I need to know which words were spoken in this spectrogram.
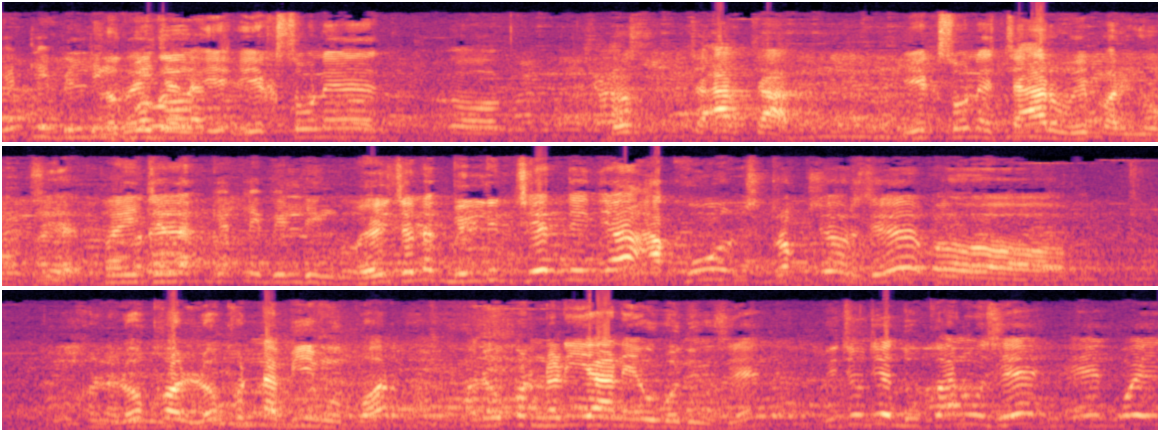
કેટલી બિલ્ડિંગ એકસો ને દસ ચાર ચાર. એકસો ને ચાર વેપારીઓ છે. ભયજનક કેટલી બિલ્ડિંગ? ભયજનક બિલ્ડિંગ છે જ નહીં ત્યાં આખું સ્ટ્રક્ચર છે લોખંડ લોખંડના બીમ ઉપર અને ઉપર નડિયા ને એવું બધું છે. બીજું જે દુકાનો છે એ કોઈ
